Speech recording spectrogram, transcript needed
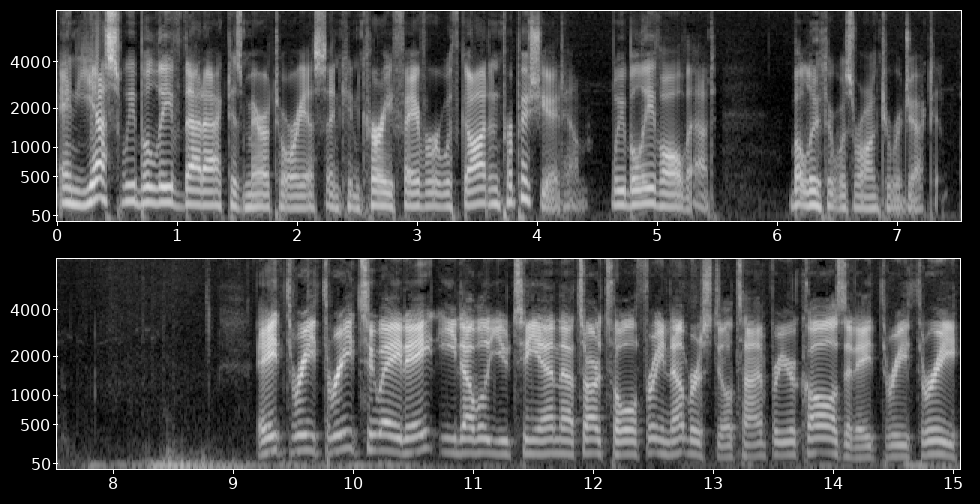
And yes, we believe that act is meritorious and can curry favor with God and propitiate Him. We believe all that. But Luther was wrong to reject it. 833 288 EWTN. That's our toll free number. Still time for your calls at 833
